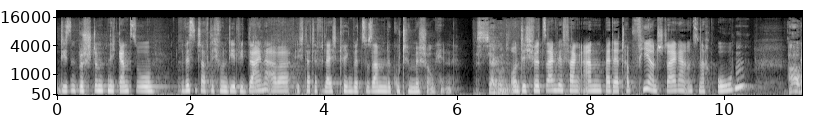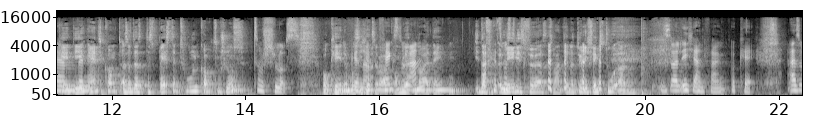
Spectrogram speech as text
die sind bestimmt nicht ganz so wissenschaftlich fundiert wie deine, aber ich dachte, vielleicht kriegen wir zusammen eine gute Mischung hin. Sehr gut. Und ich würde sagen, wir fangen an bei der Top 4 und steigern uns nach oben. Ah, okay, ähm, die 1 kommt, also das, das beste Tool kommt zum Schluss? Zum Schluss. Okay, da muss genau. ich jetzt aber fängst komplett neu denken. Ach, Ladies first, Swante, natürlich fängst du an. Soll ich anfangen? Okay. Also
